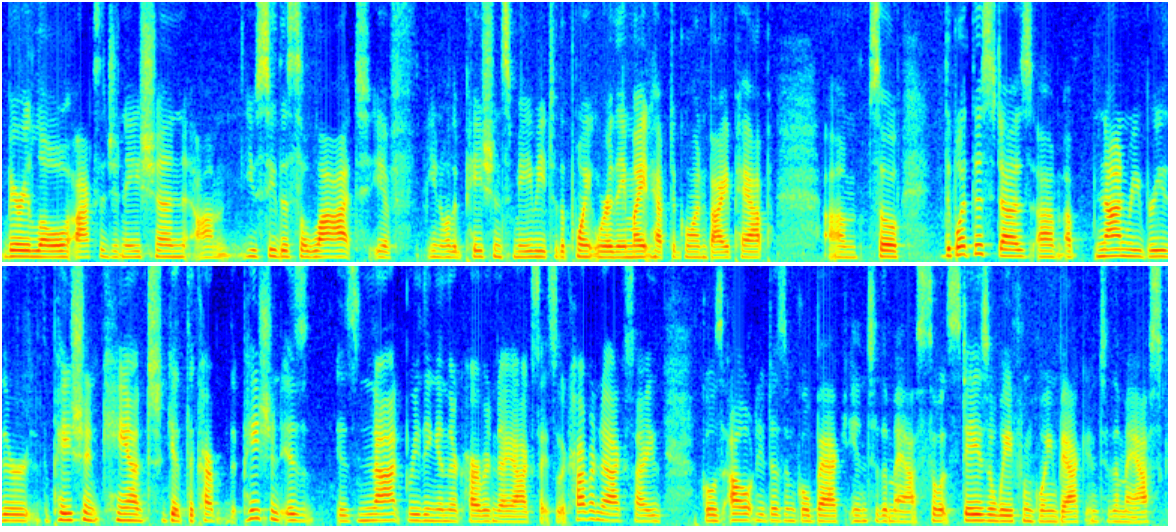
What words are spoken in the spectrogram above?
very low oxygenation. Um, you see this a lot if you know the patients maybe to the point where they might have to go on BiPAP. Um, so the, what this does, um, a non-rebreather, the patient can't get the carbon, the patient is is not breathing in their carbon dioxide. So the carbon dioxide goes out and it doesn't go back into the mask. So it stays away from going back into the mask.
